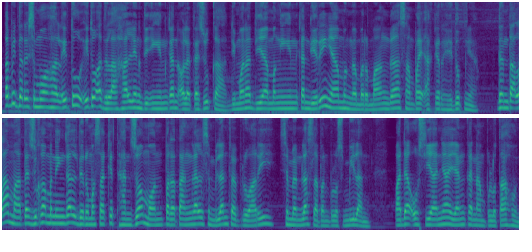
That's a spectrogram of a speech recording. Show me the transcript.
Tapi dari semua hal itu, itu adalah hal yang diinginkan oleh Tezuka, di mana dia menginginkan dirinya menggambar manga sampai akhir hidupnya. Dan tak lama, Tezuka meninggal di rumah sakit Hanzomon pada tanggal 9 Februari 1989, pada usianya yang ke-60 tahun.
